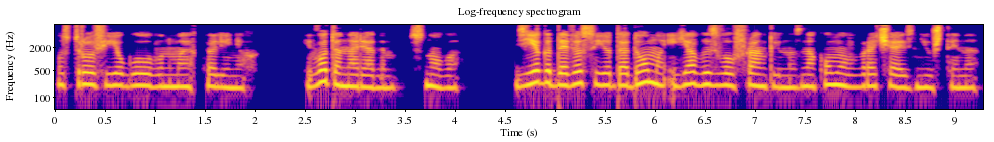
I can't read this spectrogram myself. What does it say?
устроив ее голову на моих коленях. И вот она рядом, снова. Диего довез ее до дома, и я вызвал Франклина, знакомого врача из Ньюштейна.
